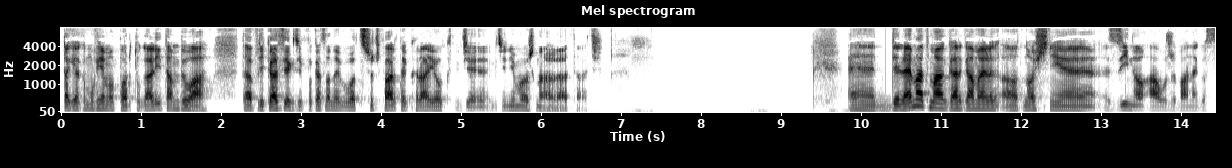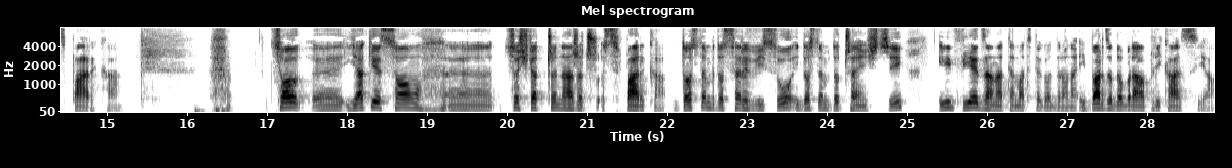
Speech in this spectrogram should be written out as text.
tak jak mówiłem o Portugalii, tam była ta aplikacja, gdzie pokazane było 3 czwarte kraju, gdzie, gdzie nie można latać. E, dylemat ma Gargamel odnośnie Zino, a używanego Sparka. Co, e, jakie są, e, co świadczy na rzecz Sparka? Dostęp do serwisu i dostęp do części i wiedza na temat tego drona i bardzo dobra aplikacja.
